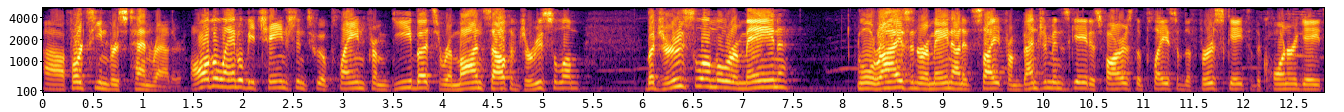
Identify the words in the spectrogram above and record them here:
uh, 14, verse 10, rather. All the land will be changed into a plain from Geba to Rimmon, south of Jerusalem. But Jerusalem will remain will rise and remain on its site from Benjamin's gate as far as the place of the first gate to the corner gate,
